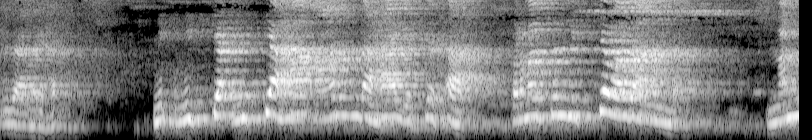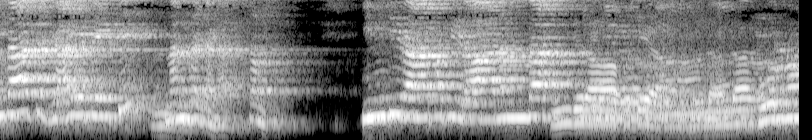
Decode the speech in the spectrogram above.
ವಿದಾಲಯ ನಿತ್ಯ ನಿತ್ಯ ಆನಂದ ಯಸ್ಯ ಸಹ ಪರಮಾತ್ಮನ ನಿತ್ಯವಾದ ಆನಂದ ನಂದಾತ ಜಾಯತೆ ಇತಿ ನಂದಜನ ತಂ ಇಂದಿರಾಪತಿರಾನಂದ ಇಂದಿರಾಪತಿ ಆನಂದ ಪೂರ್ಣೋ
